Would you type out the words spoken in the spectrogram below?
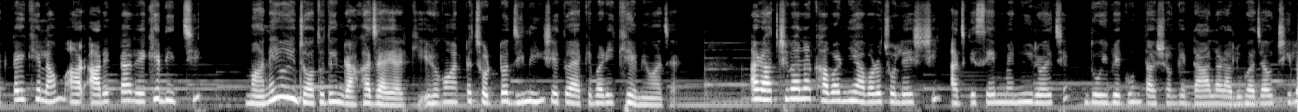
একটাই খেলাম, আর আরেকটা রেখে দিচ্ছি। মানে ওই যতদিন রাখা যায় আর কি, এরকম একটা ছোট্ট জিনিস এ তো একেবারেই খেয়ে নেওয়া যায়। আর রাত্রিবেলার খাবার নিয়ে আবারও চলে এসেছি। আজকে সেম মেনুই রয়েছে। দই, বেগুন, তার সঙ্গে ডাল আর আলু ভাজাও ছিল।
